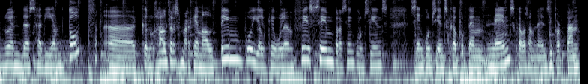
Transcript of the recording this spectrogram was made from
no hem de cedir amb tot, eh, que nosaltres marquem el tempo i el que volem fer sempre sent conscients, sent conscients que portem nens, que vas amb nens i per tant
